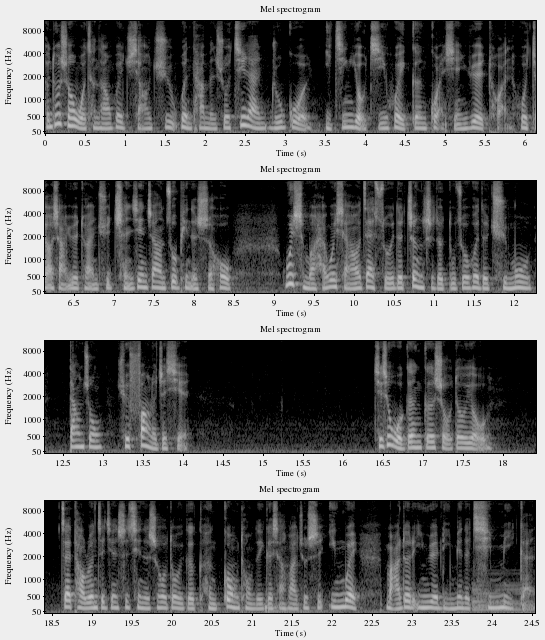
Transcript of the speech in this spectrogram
很多时候，我常常会想要去问他们说：，既然如果已经有机会跟管弦乐团或交响乐团去呈现这样作品的时候，为什么还会想要在所谓的正式的独奏会的曲目当中去放了这些？其实我跟歌手都有在讨论这件事情的时候，都有一个很共同的一个想法，就是因为马勒的音乐里面的亲密感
